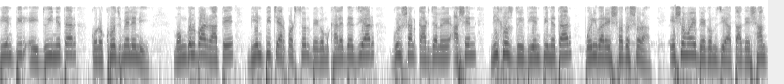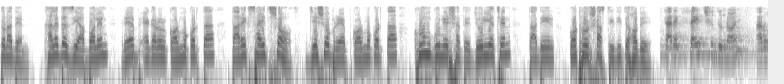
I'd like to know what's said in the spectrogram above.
বিএনপির এই দুই নেতার কোনো খোঁজ মেলেনি। মঙ্গলবার রাতে বিএনপি চেয়ারপারসন বেগম খালেদা জিয়ার গুলশান কার্যালয়ে আসেন নিখোঁজ দুই বিএনপি নেতার পরিবারের সদস্যরা। এ সময় বেগম জিয়া তাদের সান্ত্বনা দেন। খালেদা জিয়া বলেন, র্যাব এগারোর কর্মকর্তা তারেক সাইদ সহ যেসব র্যাব কর্মকর্তা খুম গুণের সাথে জড়িয়েছেন, তাদের কঠোর শাস্তি দিতে হবে। তারেক সাইদ শুধু নয়, আরও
